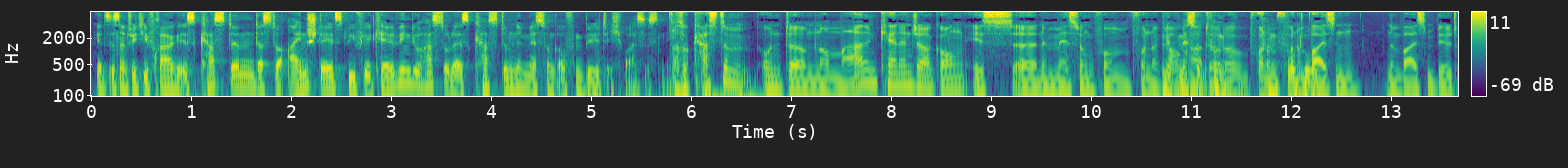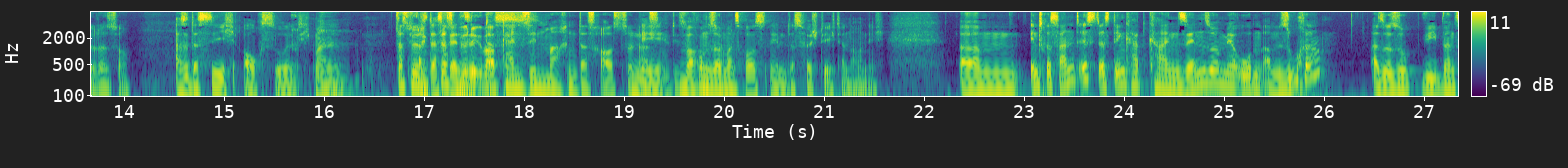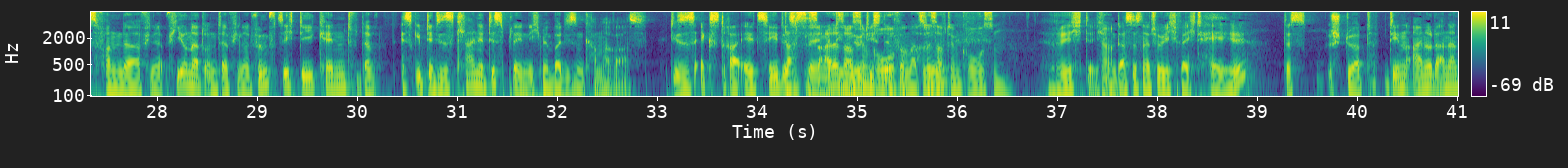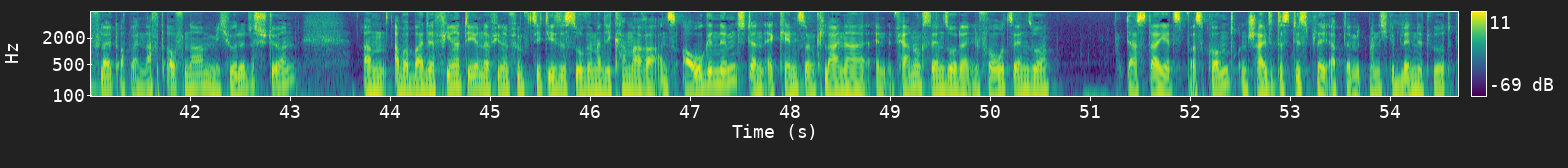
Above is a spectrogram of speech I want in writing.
Jetzt ist natürlich die Frage, ist Custom, dass du einstellst, wie viel Kelvin du hast, oder ist Custom eine Messung auf dem Bild? Ich weiß es nicht. Also Custom unter ähm, normalen Canon-Jargon ist äh, eine Messung vom, von der Graukarte oder von, von einem, weißen, einem weißen Bild oder so. Also das sehe ich auch so. Ich meine, das würde, das, das würde überhaupt das, keinen Sinn machen, das rauszulassen. Nee, warum soll man es rausnehmen? Das verstehe ich dann auch nicht. Ähm, interessant ist, das Ding hat keinen Sensor mehr oben am Sucher. Also so wie man es von der 400 und der 450D kennt, da, es gibt ja dieses kleine Display nicht mehr bei diesen Kameras. Dieses extra LC-Display mit den nötigsten Informationen. Alles auf dem großen. Richtig. Ja. Und das ist natürlich recht hell. Das stört den einen oder anderen vielleicht auch bei Nachtaufnahmen. Mich würde das stören. Ähm, aber bei der 400D und der 450D ist es so, wenn man die Kamera ans Auge nimmt, dann erkennt so ein kleiner Entfernungssensor oder ein Infrarotsensor, dass da jetzt was kommt und schaltet das Display ab, damit man nicht geblendet wird.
